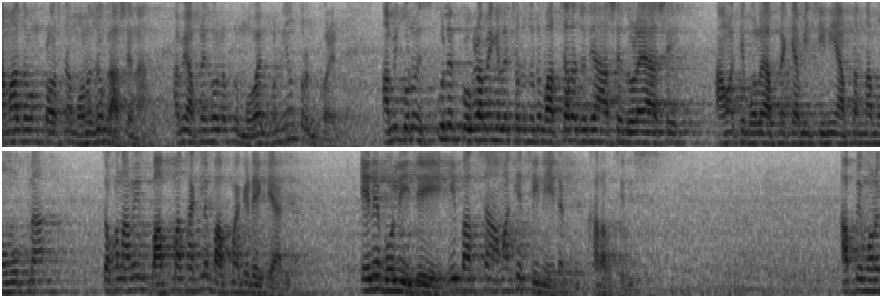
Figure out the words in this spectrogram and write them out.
নামাজ এবং পড়াশোনা মনোযোগ আসে না। আমি আপনাকে বললাম আপনি মোবাইল ফোন নিয়ন্ত্রণ করেন। আমি কোনো স্কুলের প্রোগ্রামে গেলে ছোটো ছোটো বাচ্চারা যদি আসে, দৌড়ায় আসে, আমাকে বলে, আপনাকে আমি চিনি, আপনার নাম অমুক না। তখন আমি বাপমা থাকলে বাপমাকে ডেকে আনি। এনে বলি যে, এই বাচ্চা আমাকে চিনে, এটা খুব খারাপ জিনিস। আপনি মনে,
